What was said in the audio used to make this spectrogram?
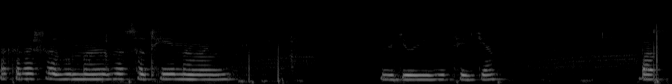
Arkadaşlar bunları da satayım hemen. Videoyu bitireceğim. Bas.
